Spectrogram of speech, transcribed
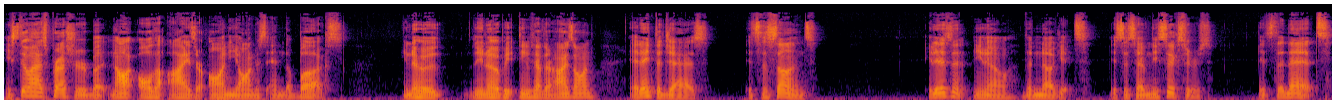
He still has pressure, but not all the eyes are on Giannis and the Bucks. You know who you know who teams have their eyes on? It ain't the Jazz. It's the Suns. It isn't, you know, the Nuggets. It's the 76ers. It's the Nets.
